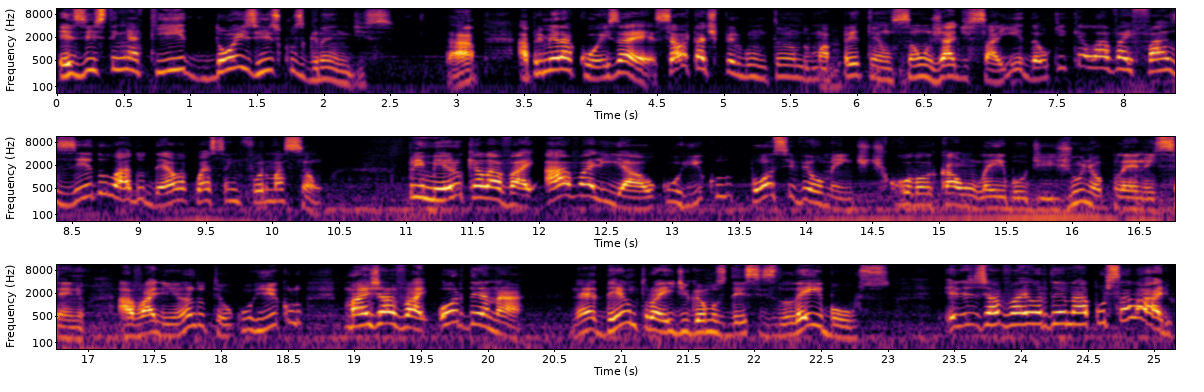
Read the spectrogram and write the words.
existem aqui dois riscos grandes. Tá? A primeira coisa é, se ela está te perguntando uma pretensão já de saída, o que, que ela vai fazer do lado dela com essa informação? Primeiro que ela vai avaliar o currículo, possivelmente te colocar um label de júnior, pleno e sênior avaliando o teu currículo, mas já vai ordenar, né, dentro aí, digamos, desses labels, ele já vai ordenar por salário.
